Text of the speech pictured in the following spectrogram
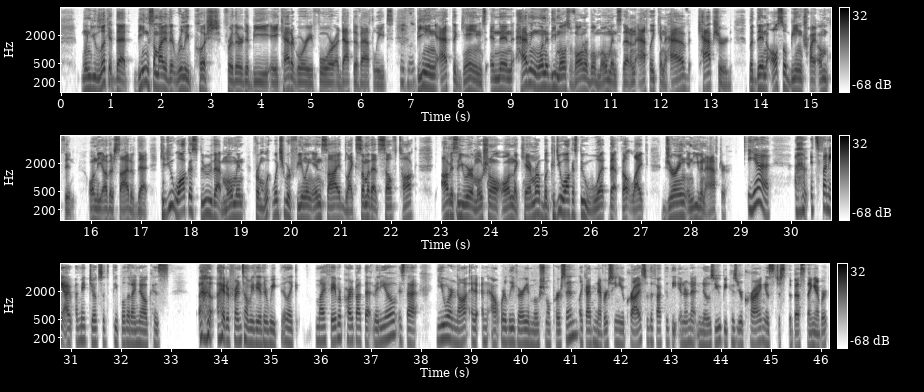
when you look at that, being somebody that really pushed for there to be a category for adaptive athletes, mm-hmm. being at the games, and then having one of the most vulnerable moments that an athlete can have captured, but then also being triumphant on the other side of that. Could you walk us through that moment from what, what you were feeling inside, like some of that self talk? Obviously, you were emotional on the camera, but could you walk us through what that felt like during and even after? Yeah. Um, it's funny. I, I make jokes with people that I know because I had a friend tell me the other week, they're like, my favorite part about that video is that you are not an outwardly very emotional person. Like I've never seen you cry. So the fact that the internet knows you because you're crying is just the best thing ever.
